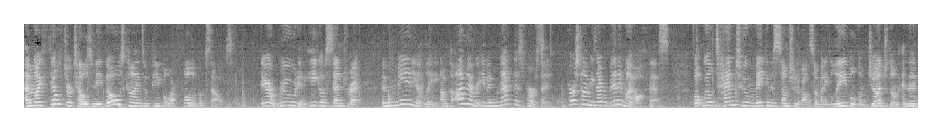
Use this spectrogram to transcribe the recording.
And my filter tells me those kinds of people are full of themselves. They're rude and egocentric. Immediately, I'm, I've never even met this person. First time he's ever been in my office. But we'll tend to make an assumption about somebody, label them, judge them, and then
